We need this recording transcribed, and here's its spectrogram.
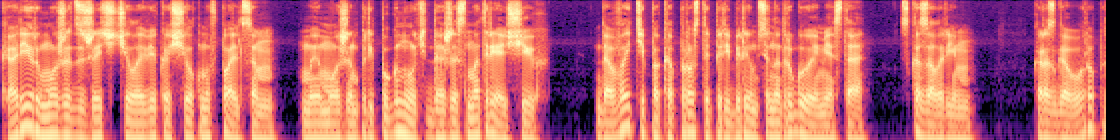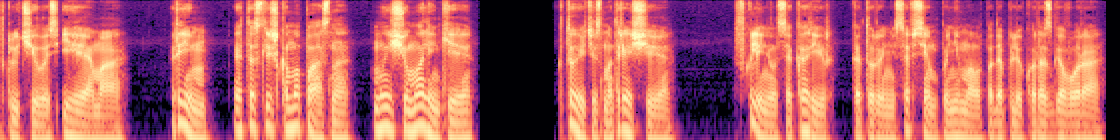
Карир может сжечь человека, щелкнув пальцем. Мы можем припугнуть даже смотрящих. Давайте пока просто переберемся на другое место», — сказал Рим. К разговору подключилась и Эма. «Рим, это слишком опасно. Мы еще маленькие». «Кто эти смотрящие?» Вклинился Карир, который не совсем понимал подоплеку разговора.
